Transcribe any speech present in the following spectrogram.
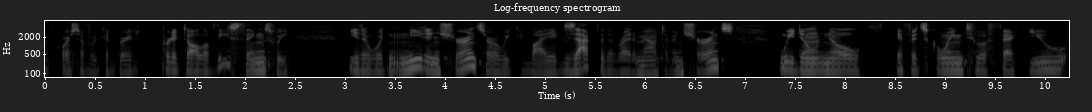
Of course, if we could predict all of these things, we either wouldn't need insurance or we could buy exactly the right amount of insurance. We don't know if it's going to affect you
